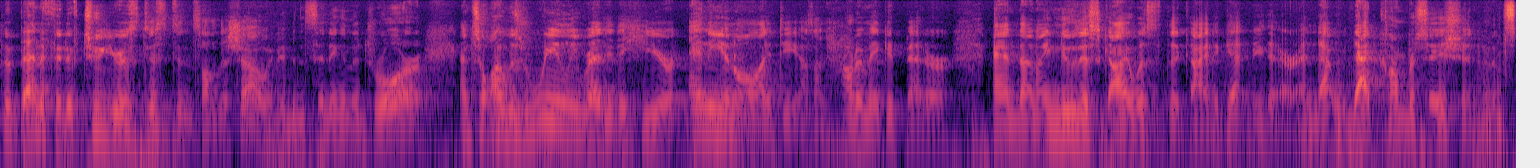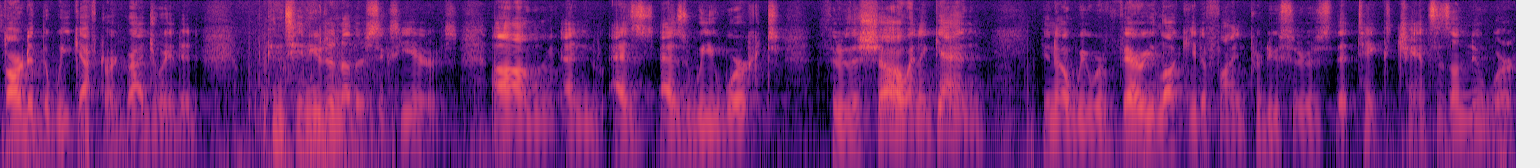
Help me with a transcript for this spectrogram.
the benefit of two years distance on the show. It had been sitting in a drawer. And so I was really ready to hear any and all ideas on how to make it better. And, and I knew this guy was the guy to get me there. And that, that conversation that started the week after I graduated continued another six years. Um, and as, as we worked through the show, and again, you know, we were very lucky to find producers that take chances on new work.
